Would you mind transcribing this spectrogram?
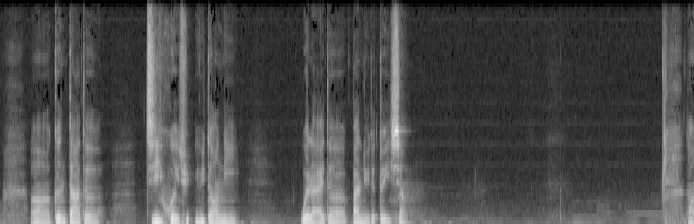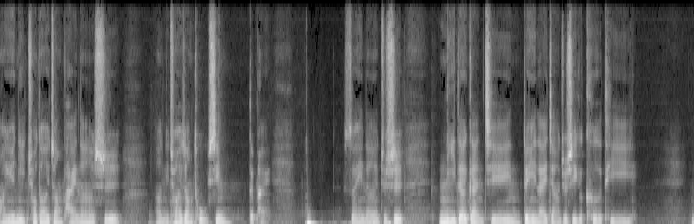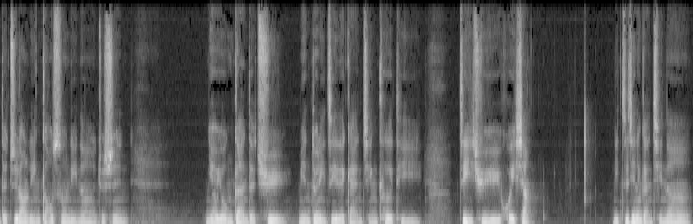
呃更大的机会去遇到你未来的伴侣的对象。然后，因为你抽到一张牌呢，是，嗯，你抽到一张土星的牌，所以呢，就是你的感情对你来讲就是一个课题。你的指导灵告诉你呢，就是你要勇敢的去面对你自己的感情课题，自己去回想你之间的感情呢。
